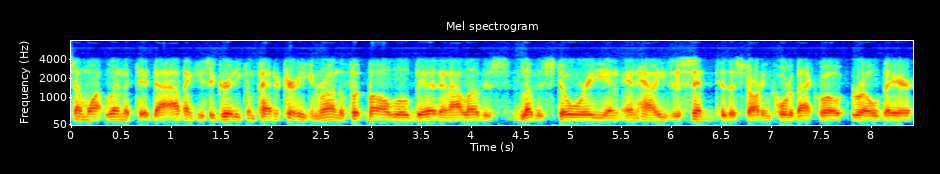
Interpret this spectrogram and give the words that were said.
somewhat limited. I I think he's a gritty competitor. He can run the football a little bit, and I love his love his story and, and how he's ascended to the starting quarterback role, role there.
